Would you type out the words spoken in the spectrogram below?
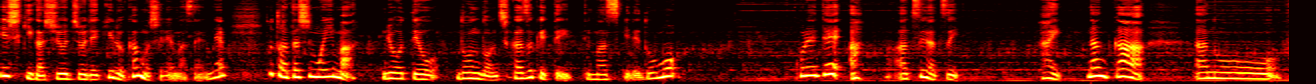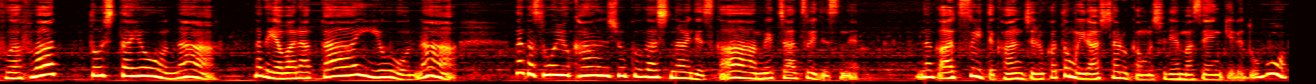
意識が集中できるかもしれませんね。ちょっと私も今両手をどんどん近づけていってますけれどもこれであ熱い熱いはいなんかあのー、ふわふわっとしたようななんか柔らかいようななんかそういう感触がしないですか？ああめっちゃ暑いですねなんか暑いって感じる方もいらっしゃるかもしれませんけれども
